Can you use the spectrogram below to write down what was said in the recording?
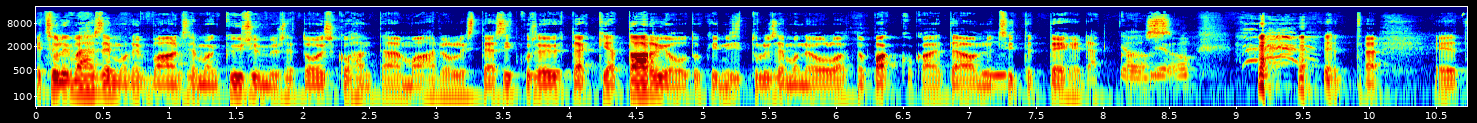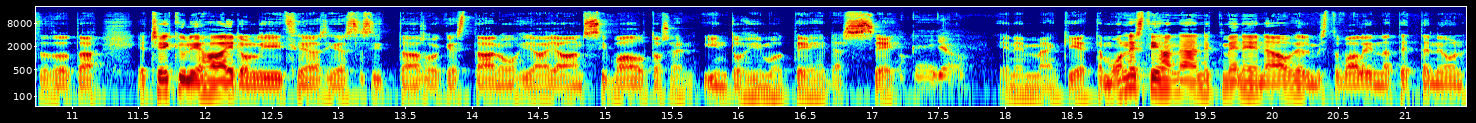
että se oli vähän semmoinen vaan semmoinen kysymys, että olisikohan tämä mahdollista. Ja sitten kun se yhtäkkiä tarjoutukin, niin sitten tuli semmoinen olo, että no pakko kai tämä on mm. nyt sitten tehdä kanssa. Joo, että, että tota, ja Jekyll Hyde oli itse asiassa sitten taas oikeastaan ohjaaja Anssi Valtosen intohimo tehdä se. Okay. Joo enemmänkin. Että monestihan nämä nyt menee nämä ohjelmistovalinnat, että ne on,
